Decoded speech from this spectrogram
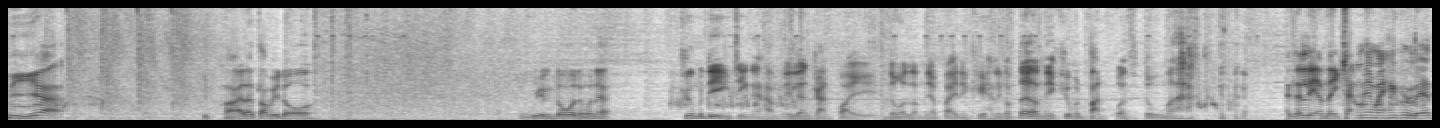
หนีอะผิดหายแล้วตอร์ปิโด โอ้ยยังโดนอยู่วะเนี่ย คือมันดีจริงๆนะครับ ในเรื่องการปล่อยโดรนลำนี้ไปเนี่ยคือเฮลิคอปเตอร์ลำนี้คือมันปั่นป่วนศัตรูมากอาจจะเหลี่ยมใส่ฉันใช่ไหมแฮกเกอร์เลส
